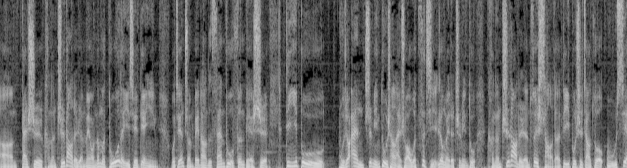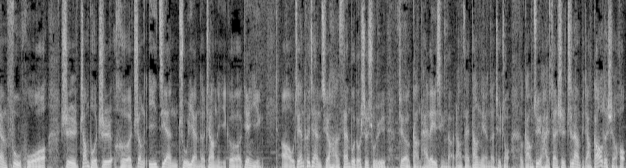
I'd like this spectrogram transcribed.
嗯，但是可能知道的人没有那么多的一些电影。我今天准备到的三部分别是：第一部。我就按知名度上来说啊，我自己认为的知名度，可能知道的人最少的第一部是叫做《无限复活》，是张柏芝和郑伊健主演的这样的一个电影。呃，我今天推荐其实好像三部都是属于这个港台类型的，然后在当年的这种港剧还算是质量比较高的时候，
